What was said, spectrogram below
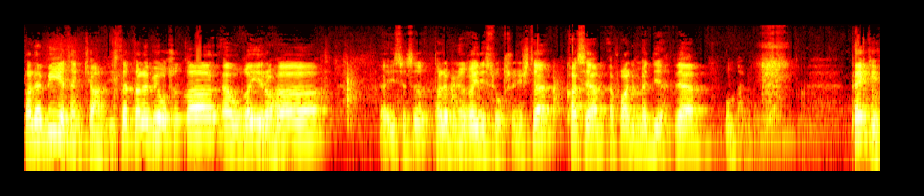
Talebiyeten kânet. İster talebi olsunlar ev gayraha e, istese talebinin gayrisi olsun. İşte kasem, efali medih, zem bunlar. Peki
